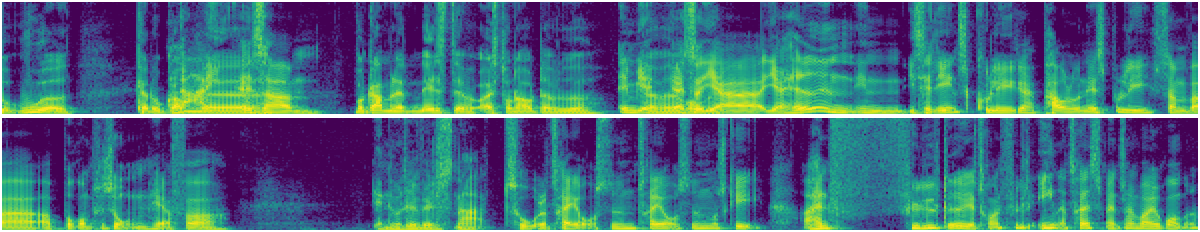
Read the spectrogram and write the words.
uret, kan du komme... Nej, øh, altså... Hvor gammel er den ældste astronaut, der er ude? Jamen, jeg, altså, jeg, jeg havde en, en italiensk kollega, Paolo Nespoli, som var oppe på rumstationen her for, ja, nu er det vel snart to eller tre år siden, tre år siden måske, og han fyldte, jeg tror, han fyldte 61, mens han var i rummet.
